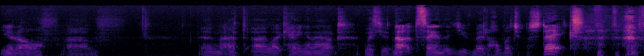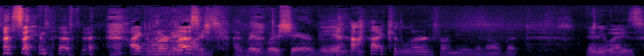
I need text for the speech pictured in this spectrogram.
you know, um, and I, I like hanging out with you. Not saying that you've made a whole bunch of mistakes, but saying that I can Well, learn my- lessons. I made my share, Yeah, me. I can learn from you, you know. But, anyways,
